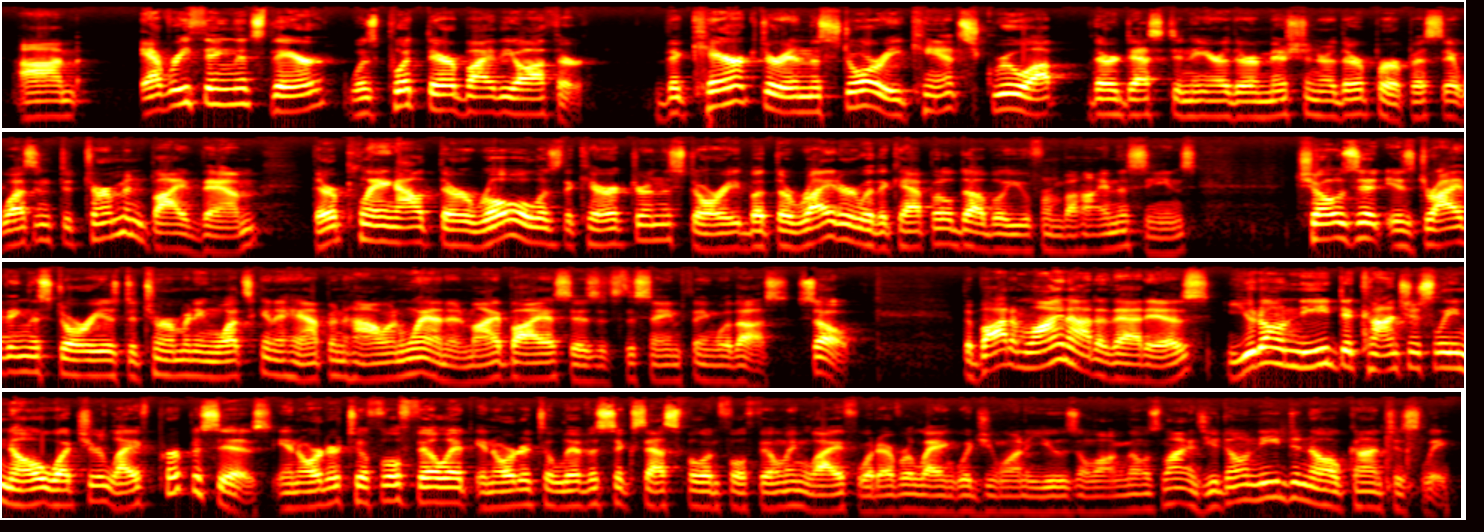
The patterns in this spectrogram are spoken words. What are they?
um, everything that's there was put there by the author. The character in the story can't screw up their destiny or their mission or their purpose. It wasn't determined by them. They're playing out their role as the character in the story, but the writer with a capital W from behind the scenes chose it, is driving the story, is determining what's going to happen, how, and when. And my bias is it's the same thing with us. So, the bottom line out of that is you don't need to consciously know what your life purpose is in order to fulfill it, in order to live a successful and fulfilling life, whatever language you want to use along those lines. You don't need to know consciously.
